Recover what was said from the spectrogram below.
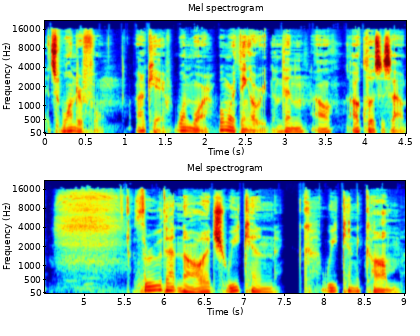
it's wonderful. Okay, one more, one more thing I'll read, and then I'll I'll close this out. Through that knowledge, we can we can come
